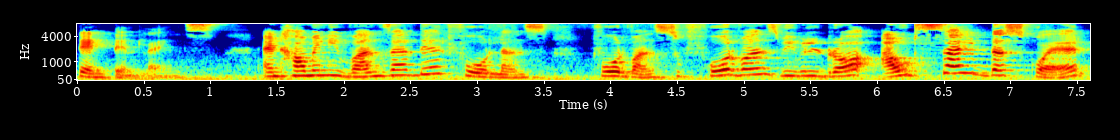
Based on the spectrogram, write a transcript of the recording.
10 10 lines and how many ones are there? Four ones. Four ones. So four ones we will draw outside the square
